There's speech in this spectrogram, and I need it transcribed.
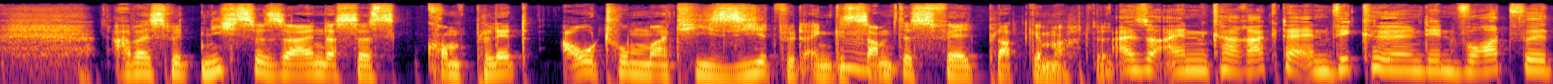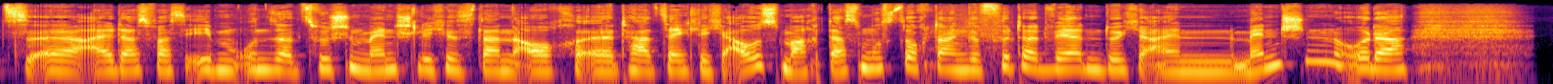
Aber es wird nicht so sein, dass das komplett automatisiert wird, ein mhm. gesamtes. Feld platt gemacht wird. Also einen Charakter entwickeln, den Wortwitz, äh, all das, was eben unser Zwischenmenschliches dann auch äh, tatsächlich ausmacht, das muss doch dann gefüttert werden durch einen Menschen oder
